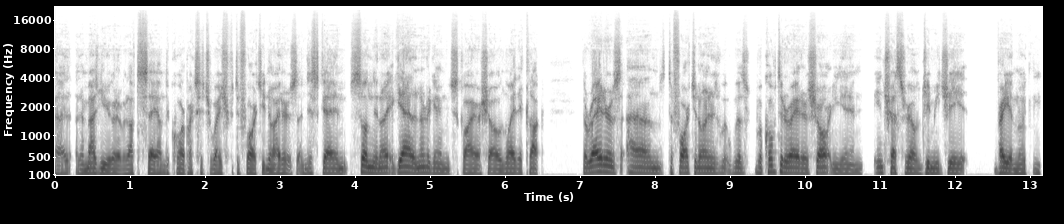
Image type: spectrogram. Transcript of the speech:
I, and I imagine you're going to have a lot to say on the quarterback situation for the 49ers. And this game, Sunday night, again, another game with Sky or show, 9 o'clock. The Raiders and the 49ers, we'll, we'll come to the Raiders shortly, and interest around Jimmy G, very unlikely.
